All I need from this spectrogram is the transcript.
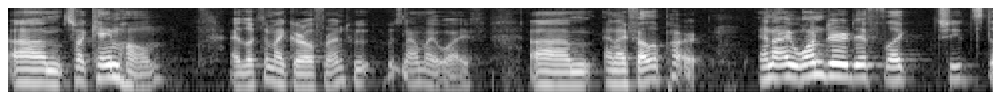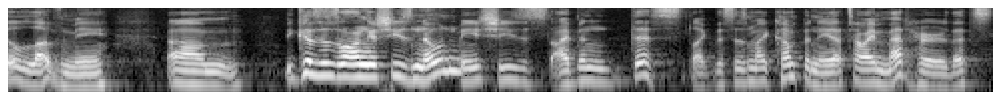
Um, so I came home. I looked at my girlfriend, who, who's now my wife, um, and I fell apart. And I wondered if like she'd still love me, um, because as long as she's known me, she's I've been this. Like this is my company. That's how I met her. That's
